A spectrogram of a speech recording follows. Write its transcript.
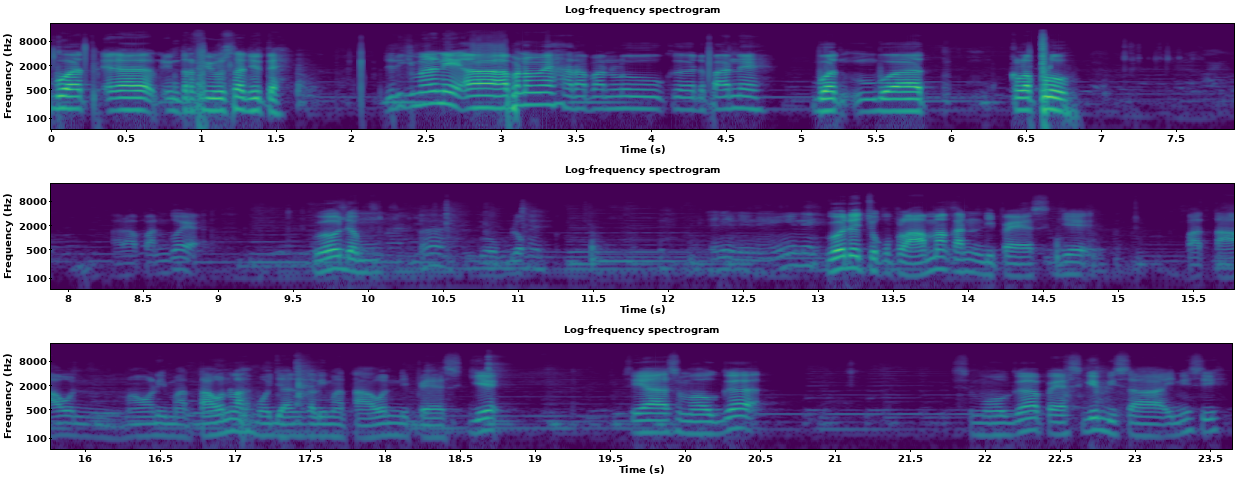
buat eh, interview selanjutnya. Jadi gimana nih eh, apa namanya harapan lu ke depannya buat buat klub lu? Harapan gua ya. Gua udah ah, goblok ya. Ini ini ini ini. Gua udah cukup lama kan di PSG. 4 tahun, mau lima tahun lah, mau jalan ke lima tahun di PSG. Ya semoga semoga PSG bisa ini sih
